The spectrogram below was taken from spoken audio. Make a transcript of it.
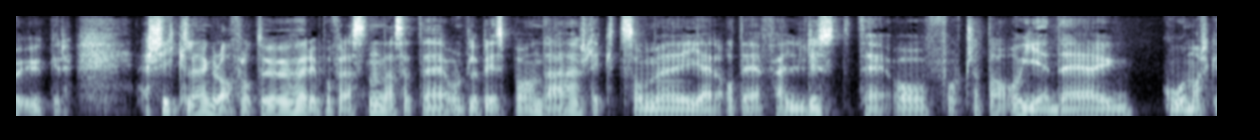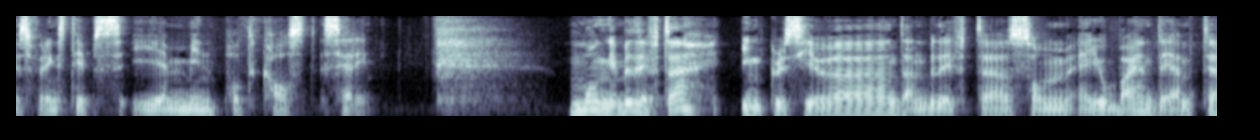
uker. Jeg er skikkelig glad for at du hører på, forresten. Det setter jeg ordentlig pris på. Det er slikt som gjør at jeg får lyst til å fortsette å gi deg gode markedsføringstips i min podkastserie. Mange bedrifter, inklusive den bedriften som jeg jobber i, DMT,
